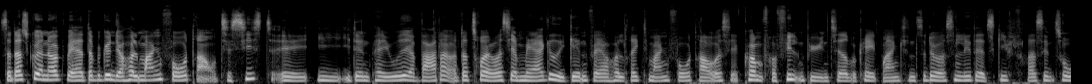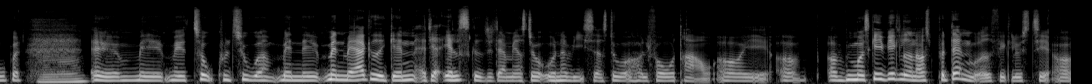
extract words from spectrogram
Så der skulle jeg nok være, der begyndte jeg at holde mange foredrag til sidst øh, i, i den periode, jeg var der, og der tror jeg også, jeg mærkede igen, for jeg har holdt rigtig mange foredrag også. Jeg kom fra filmbyen til advokatbranchen, så det var også sådan lidt af et skift fra Centrope mm. øh, med, med to kulturer, men, øh, men mærkede igen, at jeg elskede det der med at stå og undervise og stå og holde foredrag, og, øh, og, og måske i virkeligheden også på den måde fik lyst til at,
